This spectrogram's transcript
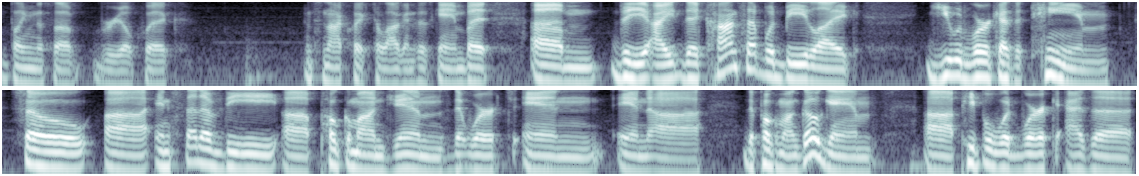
bring this up real quick. It's not quick to log into this game, but um, the I, the concept would be like you would work as a team. So uh, instead of the uh, Pokemon gyms that worked in in uh, the Pokemon Go game, uh, people would work as a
